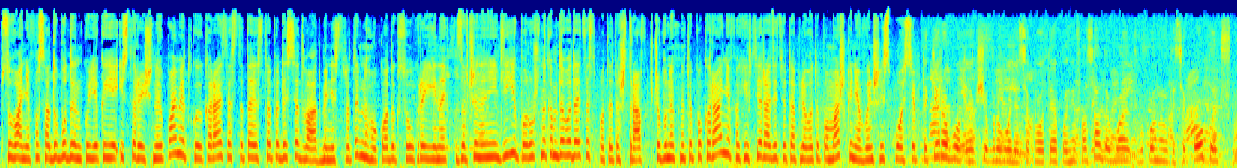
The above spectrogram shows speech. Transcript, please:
Псування фасаду будинку, який є історичною пам'яткою, карається статтею 152 адміністративного кодексу України. За вчинені дії порушникам доведеться сплатити штраф. Щоб уникнути покарання, фахівці радять утеплювати помешкання в інший спосіб. Такі роботи, якщо проводяться по утепленню фасаду, мають виконуватися комплексно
